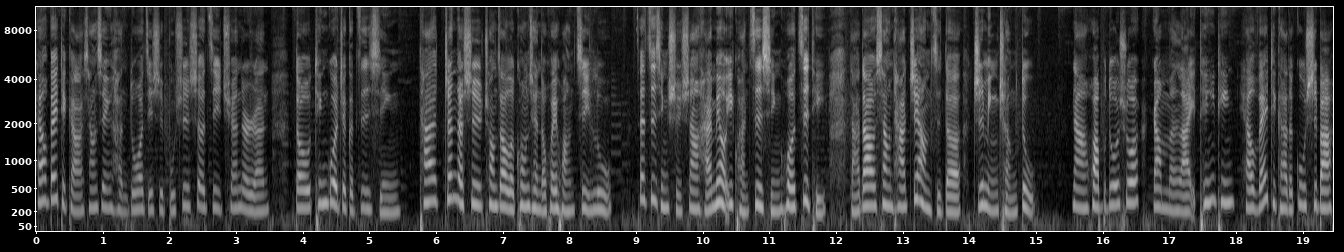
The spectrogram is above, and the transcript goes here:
Helvetica 相信很多即使不是设计圈的人都听过这个字形。它真的是创造了空前的辉煌纪录，在字形史上还没有一款字形或字体达到像它这样子的知名程度。那话不多说，让我们来听一听 Helvetica 的故事吧。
